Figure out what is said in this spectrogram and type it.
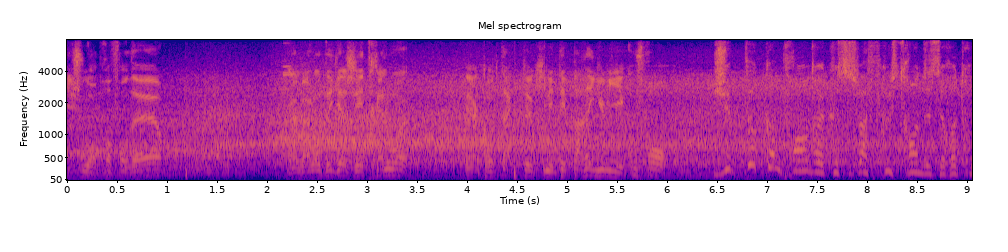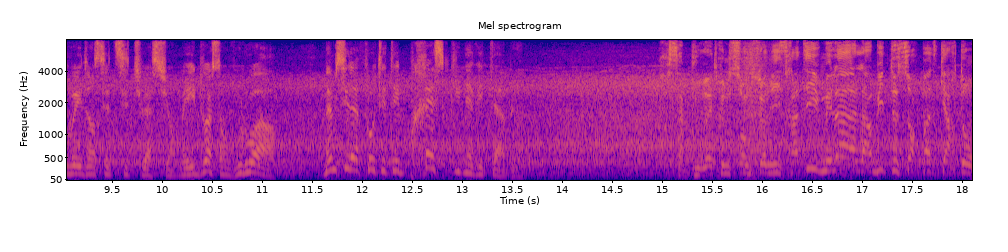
Il joue en profondeur. Un ballon dégagé très loin. Et un contact qui n'était pas régulier. Coup franc. Je peux comprendre que ce soit frustrant de se retrouver dans cette situation, mais il doit s'en vouloir, même si la faute était presque inévitable. Oh, ça pourrait être une sanction administrative, mais là, l'arbitre ne sort pas de carton.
